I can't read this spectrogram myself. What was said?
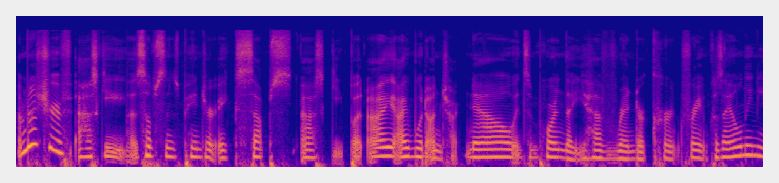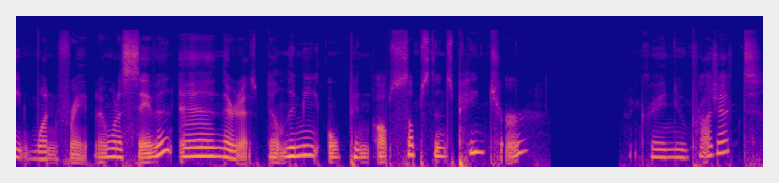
I'm not sure if ASCII uh, Substance Painter accepts ASCII, but I, I would uncheck. Now it's important that you have render current frame because I only need one frame. I want to save it and there it is. Now let me open up Substance Painter. Create a new project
